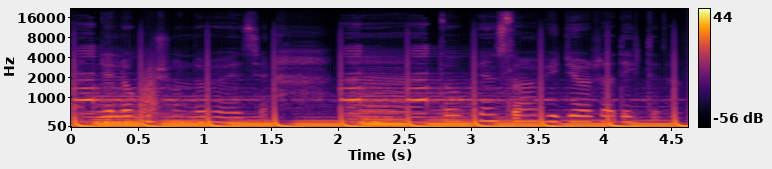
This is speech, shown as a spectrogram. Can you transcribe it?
প্যান্ডেলও খুব সুন্দর হয়েছে। তো ফ্রেন্ডস তোমার ভিডিওটা দেখতে থাকো।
